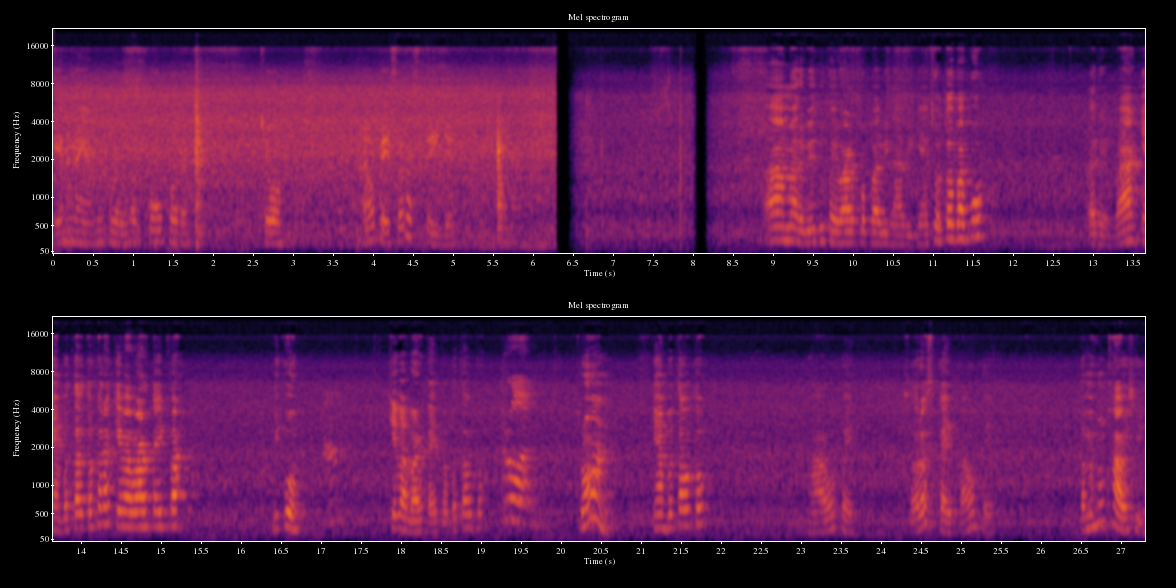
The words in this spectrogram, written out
એમ નહીં હરખો ઉપર રહે જો આવો ભાઈ સરસ થઈ જાય. આ અમારે વેદુભાઈ વાળ કપાવીને આવી ગયા. જોતો બાબુ અરે વાહ ક્યાં બતાવ તો ખરા કેવા વાળ કાપ્યા? દીકુ કેવા વાળ કાપ્યા બતાવ તો. ત્રણ. ક્યાં બતાવ તો? હા હો ભાઈ સરસ કાપ્યા હો ભાઈ તમે શું ખાવ છો એ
